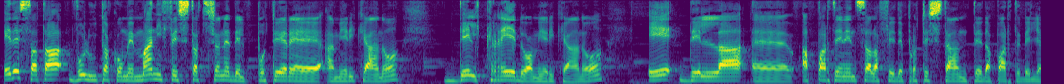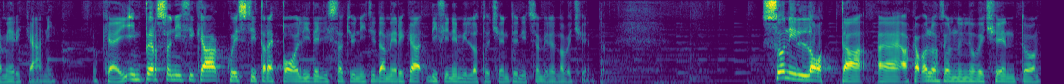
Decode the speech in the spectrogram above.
ed è stata voluta come manifestazione del potere americano, del credo americano e della eh, appartenenza alla fede protestante da parte degli americani. Ok? Impersonifica questi tre poli degli Stati Uniti d'America di fine 1800 inizio 1900. Sono in lotta eh, a cavallo del 1900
